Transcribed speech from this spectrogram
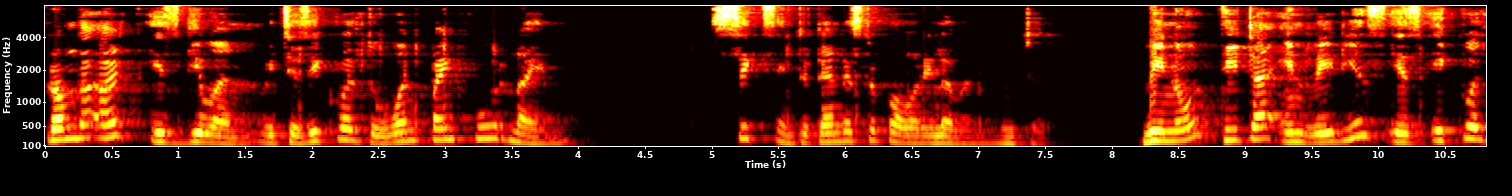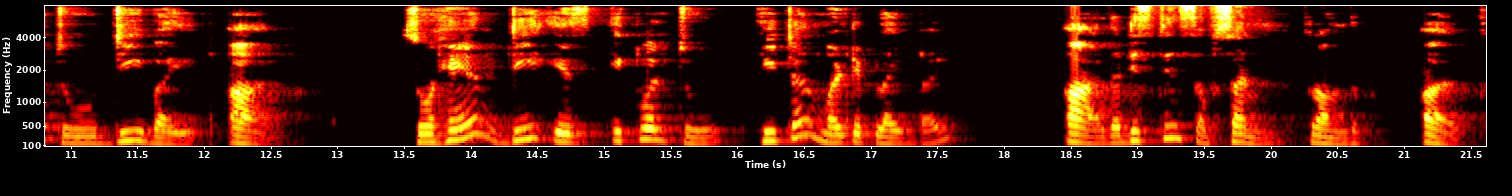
from the earth is given, which is equal to 1.49 6 into 10 raised to power 11 meter. We know theta in radians is equal to d by r. So here d is equal to theta multiplied by r, the distance of sun from the earth.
